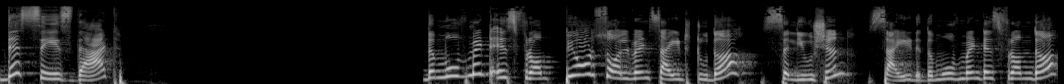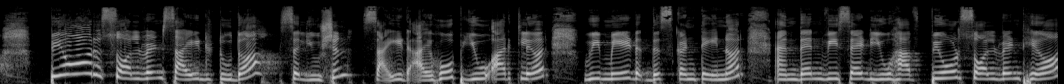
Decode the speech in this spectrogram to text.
This says that the movement is from pure solvent side to the solution side. The movement is from the pure solvent side to the solution side. I hope you are clear. We made this container and then we said you have pure solvent here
